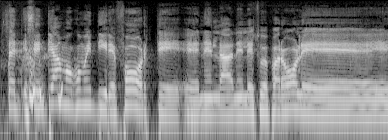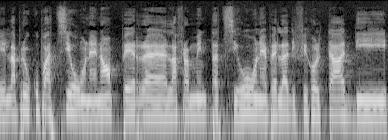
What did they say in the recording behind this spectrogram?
Senti, sentiamo come dire forte eh, nella, nelle tue parole eh, la preoccupazione no? per eh, la frammentazione per la difficoltà di,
